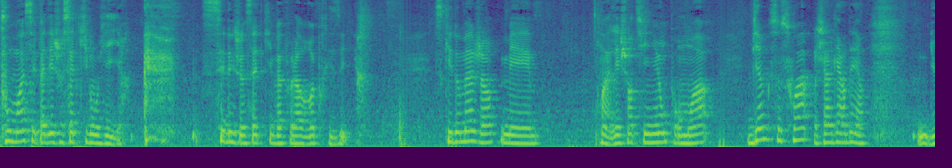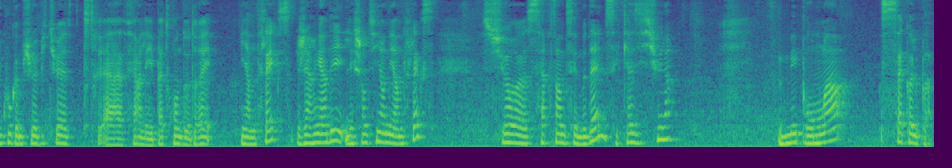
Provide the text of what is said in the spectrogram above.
Pour moi, c'est pas des chaussettes qui vont vieillir. c'est des chaussettes qu'il va falloir repriser. Ce qui est dommage, hein, mais l'échantillon pour moi, bien que ce soit, j'ai regardé, hein, du coup, comme je suis habituée à, faire les patrons d'Audrey Yarnflex, j'ai regardé l'échantillon de Yarnflex sur euh, certains de ces modèles, c'est quasi celui-là. Mais pour moi, ça colle pas.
